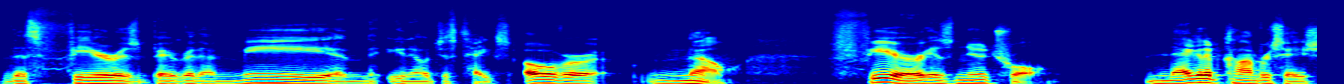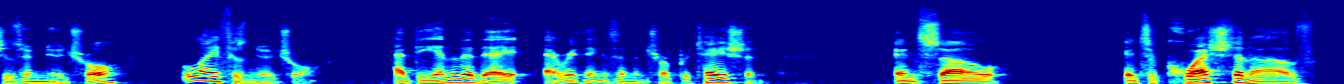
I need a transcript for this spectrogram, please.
this fear is bigger than me and, you know, just takes over. No. Fear is neutral. Negative conversations are neutral. Life is neutral. At the end of the day, everything's an interpretation. And so it's a question of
